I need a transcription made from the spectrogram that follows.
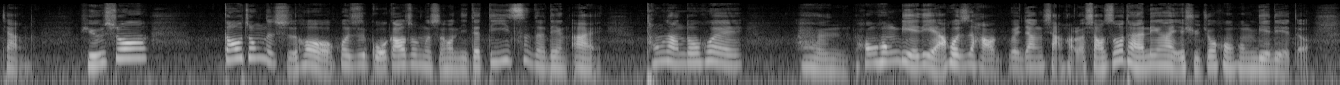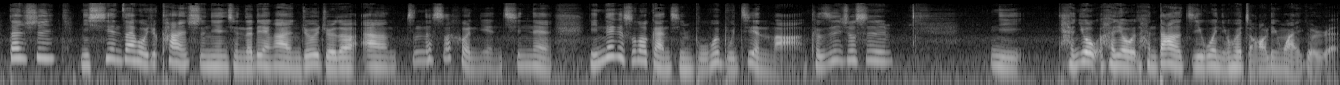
这样，比如说高中的时候，或者是国高中的时候，你的第一次的恋爱，通常都会。很轰轰烈烈啊，或者是好，我这样想好了。小时候谈的恋爱，也许就轰轰烈烈的，但是你现在回去看十年前的恋爱，你就会觉得啊，真的是很年轻呢。你那个时候的感情不会不见啦，可是就是你很有很有很大的机会，你会找到另外一个人。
